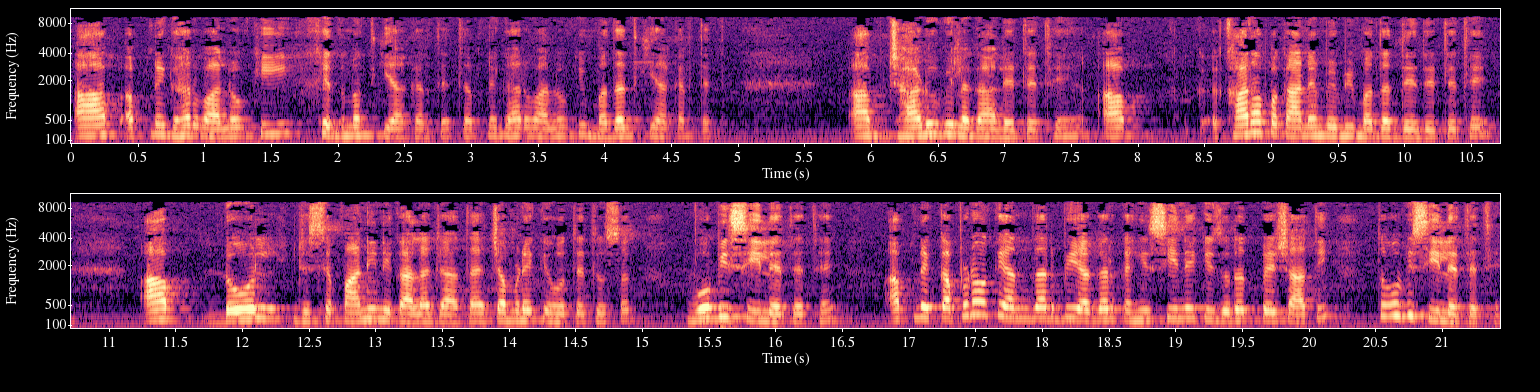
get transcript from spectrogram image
آپ اپنے گھر والوں کی خدمت کیا کرتے تھے، اپنے گھر والوں کی مدد کیا کرتے تھے۔ آپ جھاڑو بھی لگا لیتے تھے، آپ کھانا پکانے میں بھی مدد دے دیتے تھے۔ آپ ڈول جس سے پانی نکالا جاتا ہے، چمڑے کے ہوتے تھے اس وقت، وہ بھی سی لیتے تھے۔ اپنے کپڑوں کے اندر بھی اگر کہیں سینے کی ضرورت پیش آتی تو وہ بھی سی لیتے تھے۔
